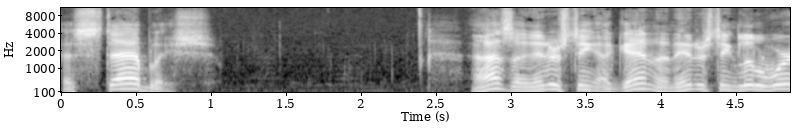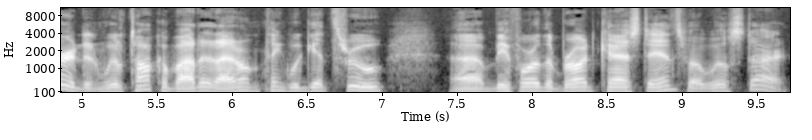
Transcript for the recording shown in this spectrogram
Establish. That's an interesting, again, an interesting little word, and we'll talk about it. I don't think we'll get through uh, before the broadcast ends, but we'll start.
